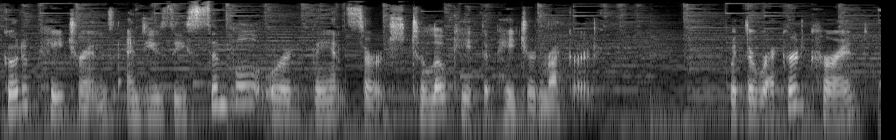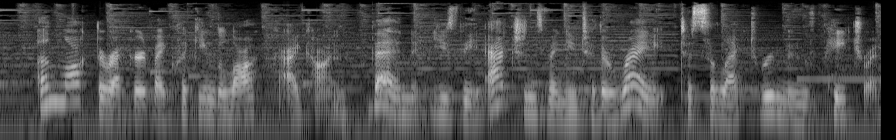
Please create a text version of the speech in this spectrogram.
go to Patrons and use the simple or advanced search to locate the patron record. With the record current, unlock the record by clicking the lock icon, then use the Actions menu to the right to select Remove Patron.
